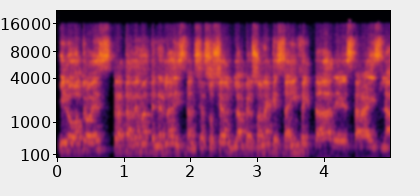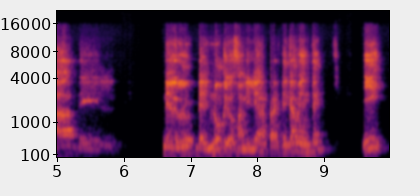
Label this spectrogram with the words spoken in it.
Y lo otro es tratar de mantener la distancia social. La persona que está infectada debe estar aislada del, del, núcleo familiar prácticamente y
